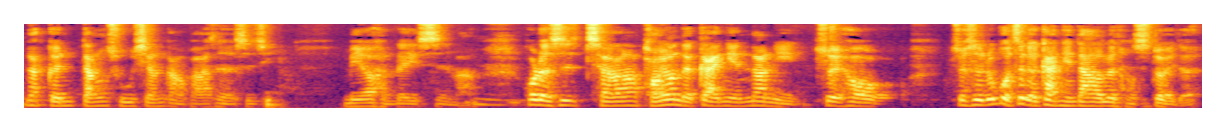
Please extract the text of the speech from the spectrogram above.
那跟当初香港发生的事情没有很类似吗？或者是同同样的概念，那你最后就是如果这个概念大家都认同是对的，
